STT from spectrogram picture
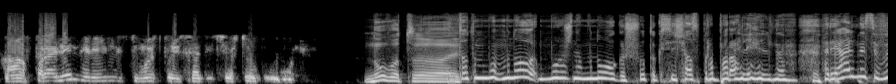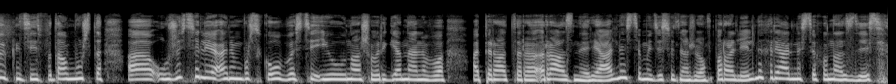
А в параллельной реальности может происходить все, что угодно. Ну вот... Э... Тут много, можно много шуток сейчас про параллельную реальность выкатить, потому что э, у жителей Оренбургской области и у нашего регионального оператора разные реальности. Мы действительно живем в параллельных реальностях у нас здесь.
